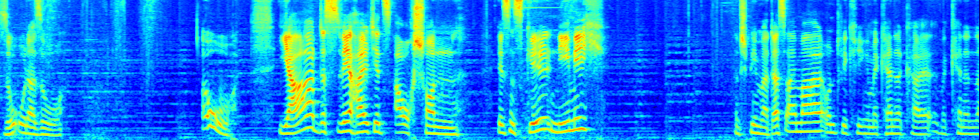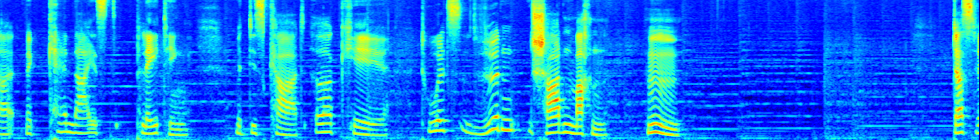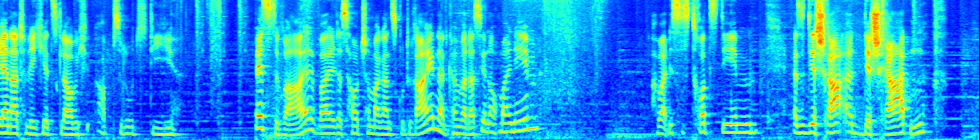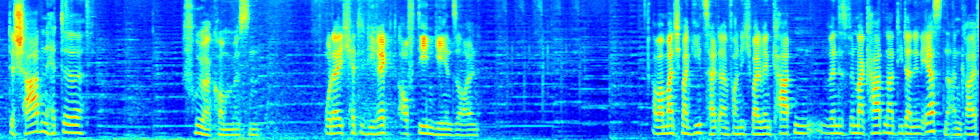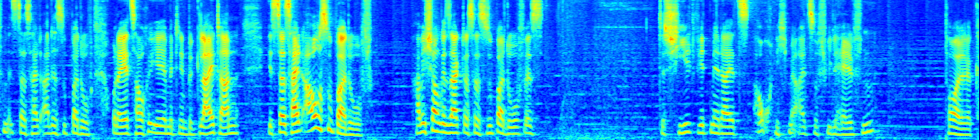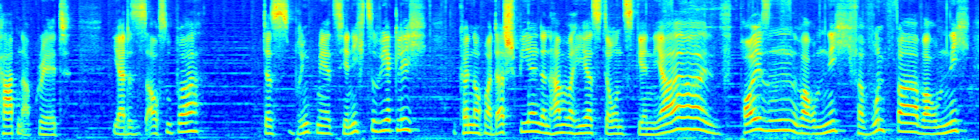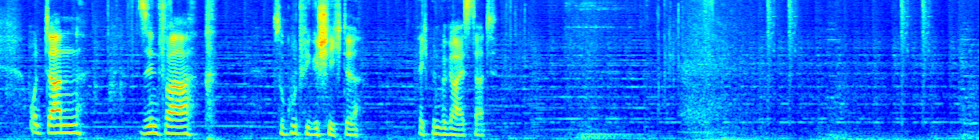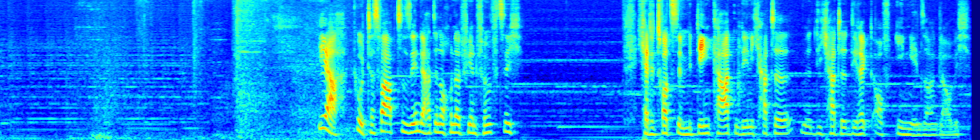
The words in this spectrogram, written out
So oder so. Oh, ja, das wäre halt jetzt auch schon... Ist ein Skill, nehme ich. Dann spielen wir das einmal und wir kriegen Mechanical, Mechanized Plating mit Discard. Okay. Tools würden Schaden machen. Hm. Das wäre natürlich jetzt, glaube ich, absolut die beste Wahl, weil das haut schon mal ganz gut rein. Dann können wir das hier nochmal nehmen. Aber ist es trotzdem... Also der, Schra äh, der Schraden... Der Schaden hätte früher kommen müssen. Oder ich hätte direkt auf den gehen sollen. Aber manchmal geht es halt einfach nicht, weil wenn Karten, wenn, es, wenn man Karten hat, die dann den ersten angreifen, ist das halt alles super doof. Oder jetzt auch hier mit den Begleitern, ist das halt auch super doof. Habe ich schon gesagt, dass das super doof ist. Das Shield wird mir da jetzt auch nicht mehr allzu viel helfen. Toll, Karten-Upgrade. Ja, das ist auch super. Das bringt mir jetzt hier nicht so wirklich. Wir können nochmal das spielen. Dann haben wir hier Stone Skin. Ja, Poison, warum nicht? Verwundbar, warum nicht? Und dann sind wir so gut wie Geschichte. Ich bin begeistert. Ja, gut, das war abzusehen. Der hatte noch 154. Ich hätte trotzdem mit den Karten, den ich hatte, die ich hatte, direkt auf ihn gehen sollen, glaube ich.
